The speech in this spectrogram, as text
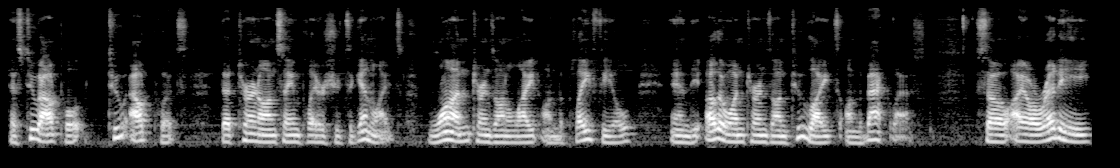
has two output two outputs that turn on same player shoots again lights. One turns on a light on the play field and the other one turns on two lights on the back glass. So I already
